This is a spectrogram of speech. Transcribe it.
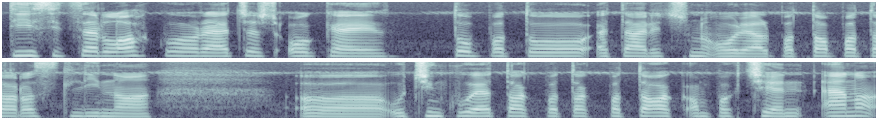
Ti sicer lahko rečeš, ok, to pa to eterično olje ali pa ta pa ta rastlina uh, učinkuje tako, pa tako, pa tako. Ampak če je ena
